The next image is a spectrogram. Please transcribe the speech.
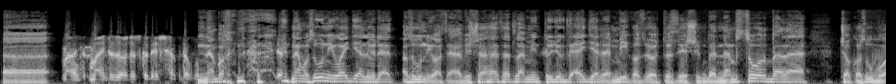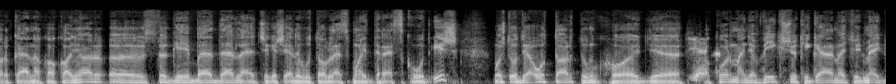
Mármint az öltözködésemre? Nem, nem, az Unió egyelőre, az Unió az elviselhetetlen, mint tudjuk, de egyelőre még az öltözésünkben nem szól bele, csak az uborkának a kanyar ö, szögébe, de lehetséges előbb-utóbb lesz majd dresscode is. Most ugye ott tartunk, hogy a kormány a végsőkig elmegy, hogy meg,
